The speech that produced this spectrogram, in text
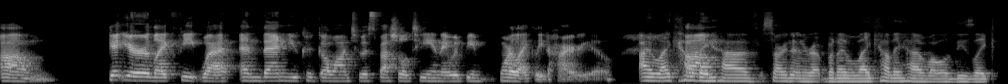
um, get your like feet wet and then you could go on to a specialty and they would be more likely to hire you i like how um, they have sorry to interrupt but i like how they have all of these like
